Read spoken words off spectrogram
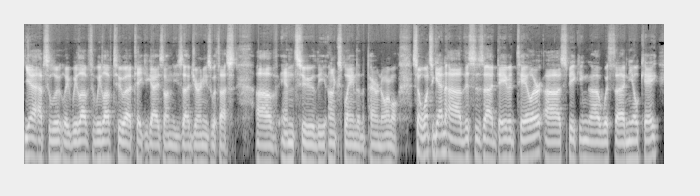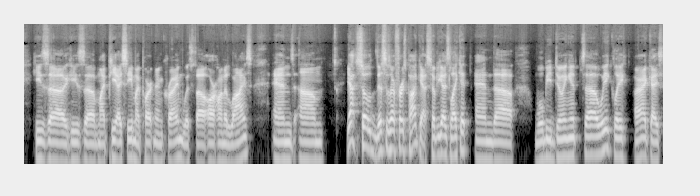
Yeah, absolutely. We love to we love to uh, take you guys on these uh, journeys with us of into the unexplained and the paranormal. So once again, uh, this is uh, David Taylor uh, speaking uh, with Neil Kay. He's he's my PIC, my partner in crime with Our Haunted Lives, and um, yeah. So this is our first podcast. Hope you guys like it, and we'll be doing it uh, weekly. All right, guys.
